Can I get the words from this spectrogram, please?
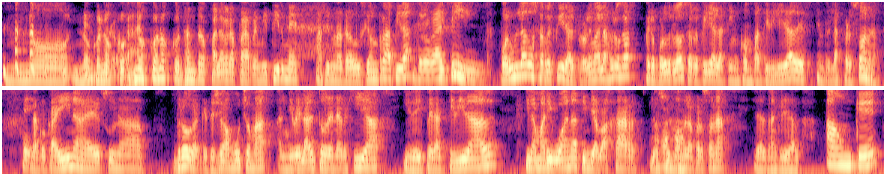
no, no, conozco, drogal. no conozco tantas palabras para remitirme haciendo una traducción rápida. Drogatil. Y sí, por un lado se refiere al problema de las drogas, pero por otro lado se refiere a las incompatibilidades entre las personas. Sí. La cocaína es una droga que te lleva mucho más al nivel alto de energía y de hiperactividad y la marihuana tiende a bajar los A bajar. humos de la persona y dar tranquilidad. Aunque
